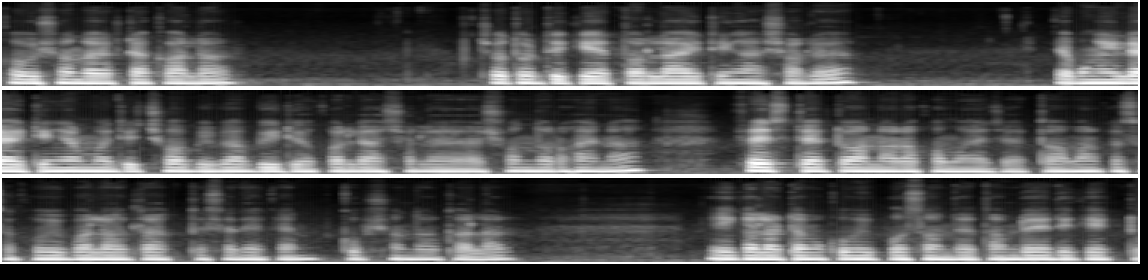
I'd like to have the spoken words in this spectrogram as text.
খুবই সুন্দর একটা কালার চতুর্দিকে এত লাইটিং আসলে। এবং এই লাইটিংয়ের মধ্যে ছবি বা ভিডিও করলে আসলে সুন্দর হয় না। ফেসটা একটু অন্যরকম হয়ে যায়। তো আমার কাছে খুবই ভালো লাগতেছে, দেখেন। খুব সুন্দর কালার এই কালারটা আমার খুবই পছন্দের। তো আমরা এদিকে একটু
